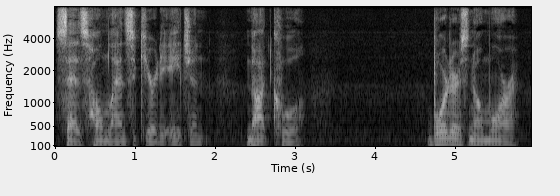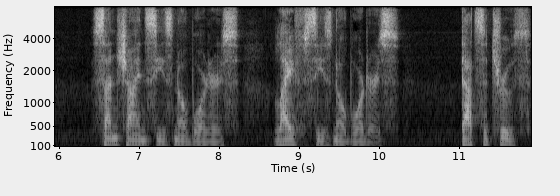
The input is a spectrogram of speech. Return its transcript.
says Homeland Security agent. Not cool. Borders no more. Sunshine sees no borders. Life sees no borders. That's the truth.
